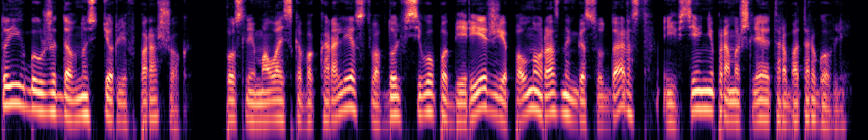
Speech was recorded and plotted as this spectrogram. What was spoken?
то их бы уже давно стерли в порошок. После Малайского королевства вдоль всего побережья полно разных государств, и все они промышляют работорговлей.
